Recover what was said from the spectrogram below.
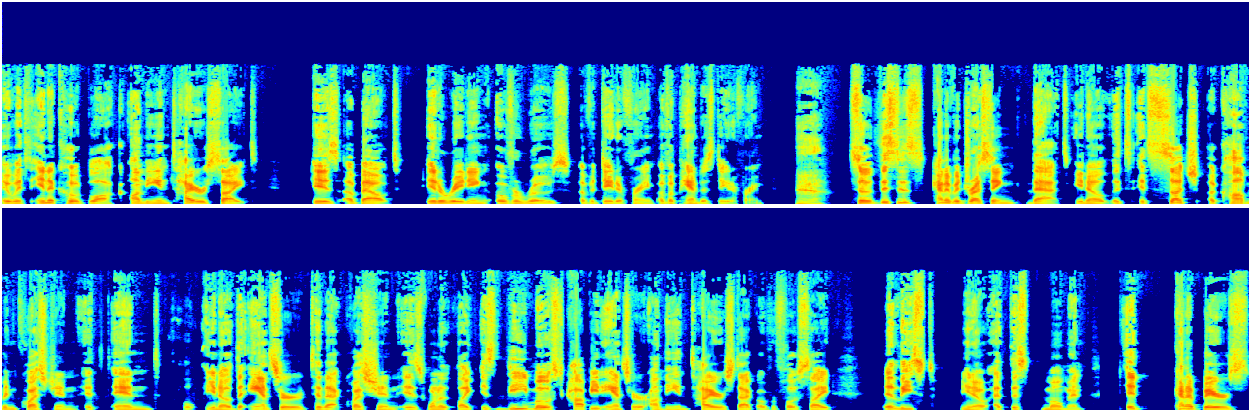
within a code block on the entire site is about iterating over rows of a data frame of a pandas data frame Yeah. so this is kind of addressing that you know it's it's such a common question it and you know the answer to that question is one of like is the most copied answer on the entire stack overflow site at least you know at this moment kind of bears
